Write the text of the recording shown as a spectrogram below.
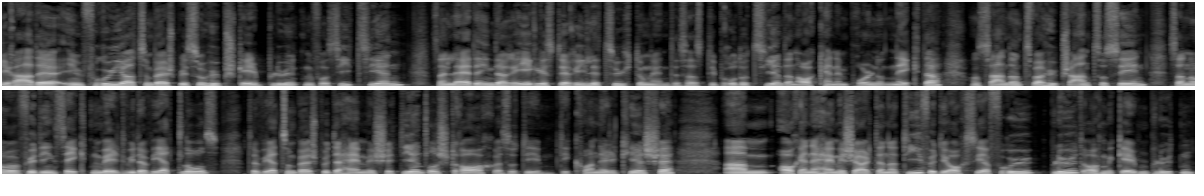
Gerade im Frühjahr zum Beispiel so hübsch gelb blühenden Forsythien sind leider in der Regel sterile Züchtungen. Das heißt, die produzieren dann auch keinen Pollen und Nektar und sind dann zwar hübsch anzusehen, sind aber für die Insektenwelt wieder wertlos. Da wäre zum Beispiel der heimische Dirndlstrauch, also die, die Kornelkirsche, ähm, auch eine heimische Alternative, die auch sehr früh blüht, auch mit gelben Blüten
